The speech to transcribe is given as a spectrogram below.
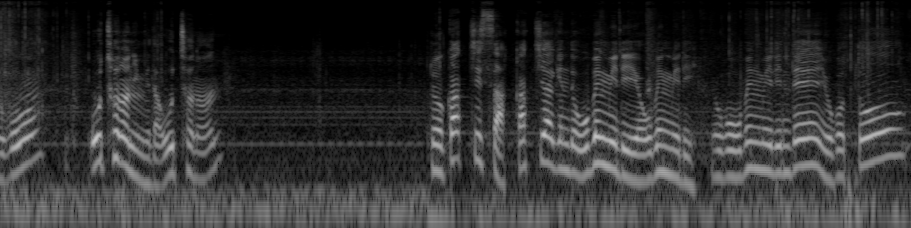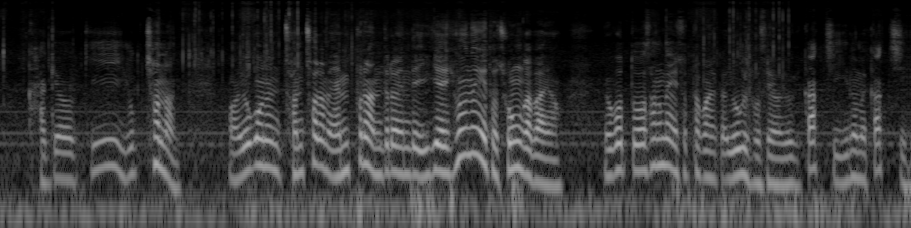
요거 5,000원입니다. 5,000원. 그리고 깍지싹. 깍지약인데 500ml에요 500ml 요거 500ml인데 요것도 가격이 6,000원. 어, 요거는 전처럼 앰플 안 들어있는데 이게 효능이 더 좋은가 봐요. 요것도 상당히 좋다고 하니까 여기 보세요. 여기 깍지 이놈의 깍지.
